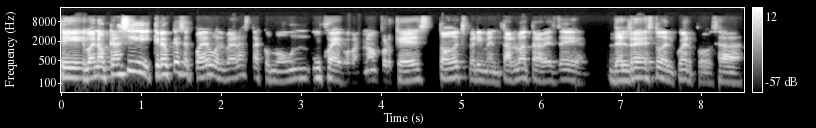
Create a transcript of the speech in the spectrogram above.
Sí, bueno, casi creo que se puede volver hasta como un, un juego, ¿no? Porque es todo experimentarlo a través de, del resto del cuerpo. O sea,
